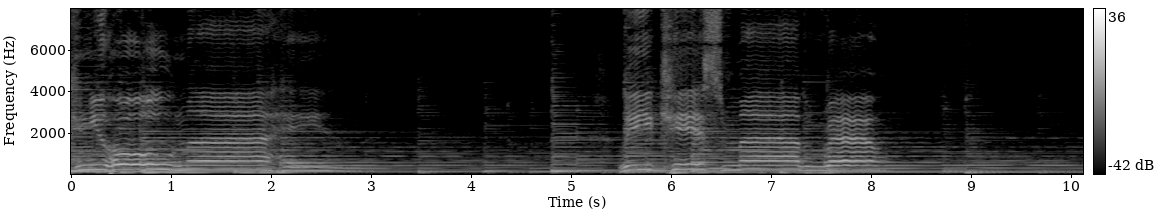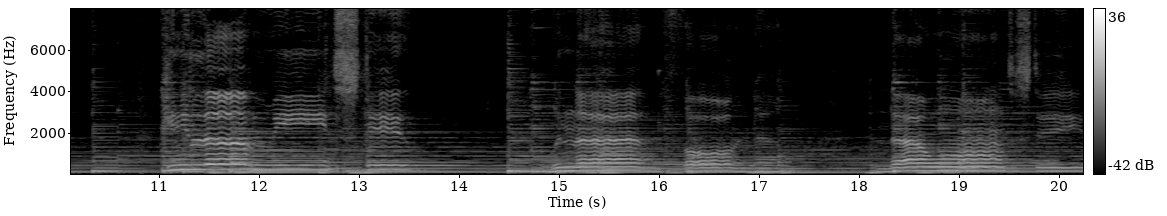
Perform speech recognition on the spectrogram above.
Can you hold my hand? Will you kiss my brow? When I've fallen down and I want to stay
